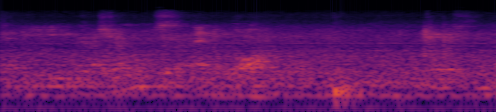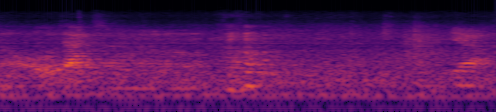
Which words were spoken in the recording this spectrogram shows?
Any questions anymore? If no, that, uh, yeah.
